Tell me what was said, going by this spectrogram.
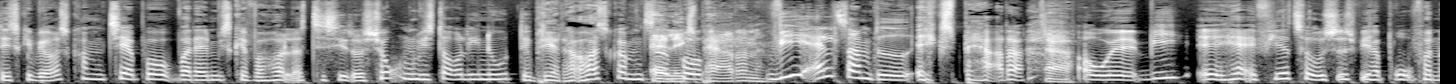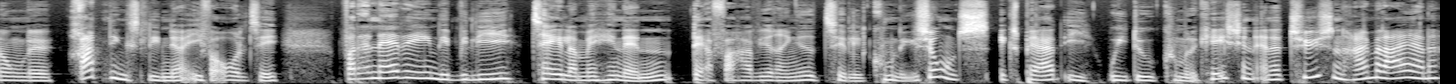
Det skal vi også kommentere på. Hvordan vi skal forholde os til situationen, vi står lige nu. Det bliver der også kommenteret Alle på. eksperterne. Vi er alle sammen blevet eksperter. Ja. Og øh, vi øh, her i Firtog synes, vi har brug for nogle øh, retningslinjer i forhold til, hvordan er det egentlig, vi lige taler med hinanden. Derfor har vi ringet til kommunikationsekspert i We Do Communication, Anna Thysen. Hej med dig, Anna.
